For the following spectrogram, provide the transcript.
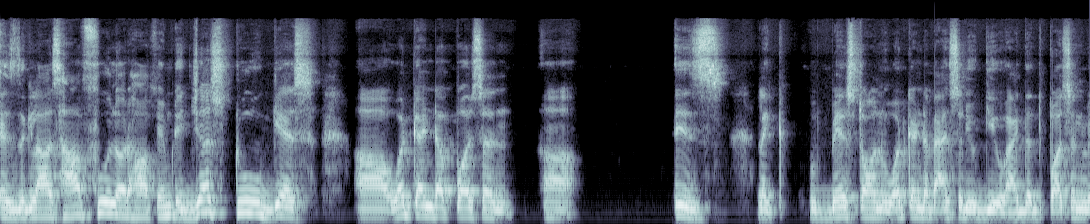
is the glass half full or half empty? Just to guess uh, what kind of person uh, is like based on what kind of answer you give either the person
